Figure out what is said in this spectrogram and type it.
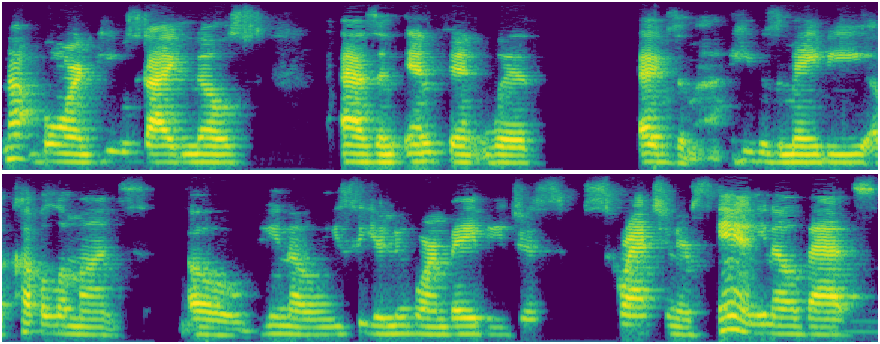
not born he was diagnosed as an infant with eczema. He was maybe a couple of months old. You know, when you see your newborn baby just scratching their skin, you know, that's,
